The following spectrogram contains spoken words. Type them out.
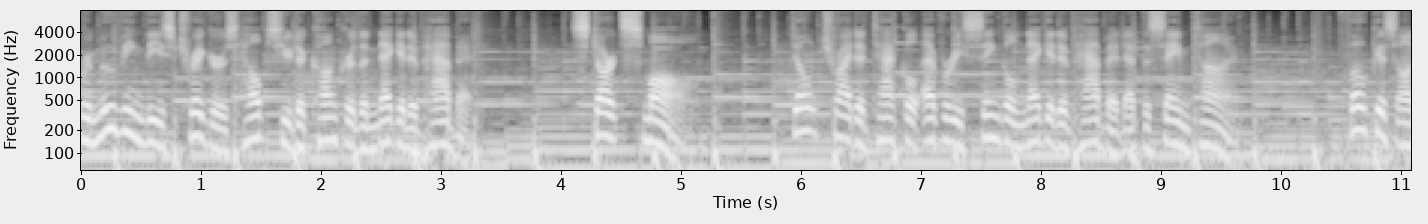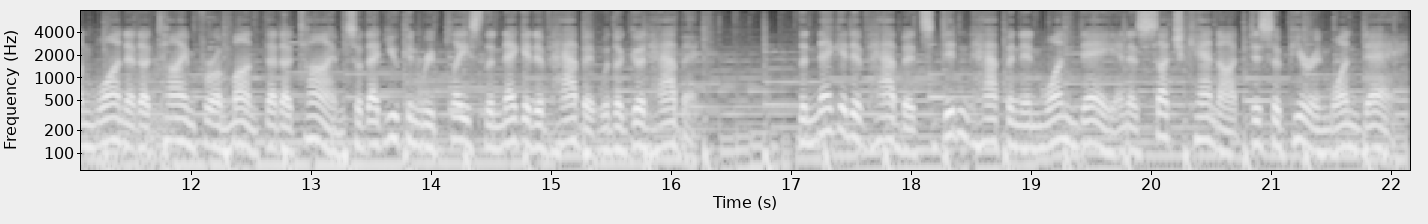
Removing these triggers helps you to conquer the negative habit. Start small. Don't try to tackle every single negative habit at the same time. Focus on one at a time for a month at a time so that you can replace the negative habit with a good habit. The negative habits didn't happen in one day and as such cannot disappear in one day.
